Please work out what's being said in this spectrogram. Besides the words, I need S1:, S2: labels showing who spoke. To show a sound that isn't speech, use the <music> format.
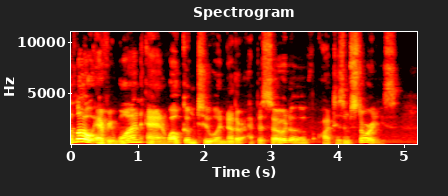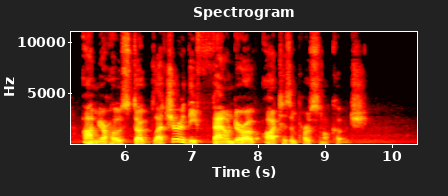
S1: Hello, everyone, and welcome to another episode of Autism Stories. I'm your host, Doug Blecher, the founder of Autism Personal Coach.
